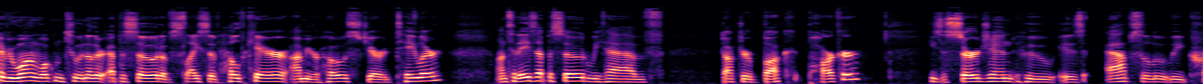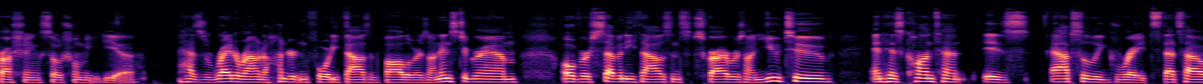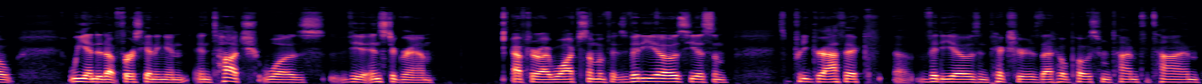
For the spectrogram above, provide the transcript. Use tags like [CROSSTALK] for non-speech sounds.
Everyone, welcome to another episode of Slice of Healthcare. I'm your host, Jared Taylor. On today's episode, we have Dr. Buck Parker. He's a surgeon who is absolutely crushing social media. Has right around 140,000 followers on Instagram, over 70,000 subscribers on YouTube, and his content is absolutely great. That's how we ended up first getting in, in touch was via Instagram after I watched some of his videos. He has some some pretty graphic uh, videos and pictures that he'll post from time to time,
